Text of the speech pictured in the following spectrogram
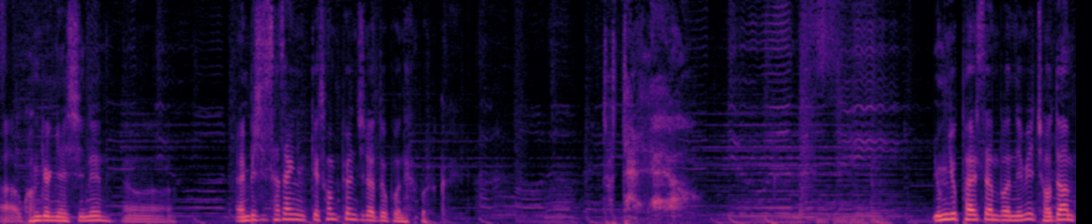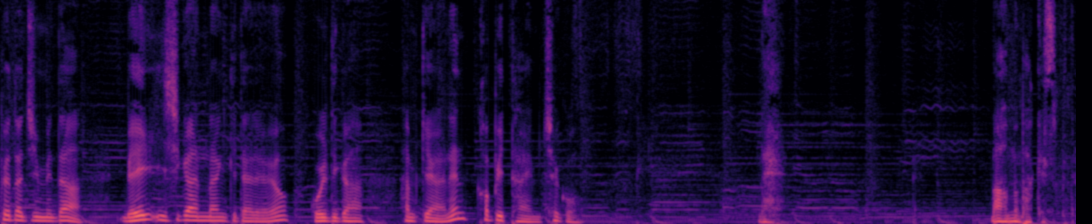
아, 광경예 씨는 어, MBC 사장님께 손편지라도 보내볼까요? 6683번님이 저도 한 표 던집니다. 매일 이 시간만 기다려요. 골디가 함께하는 커피타임 최고. 네. 마음은 받겠습니다.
